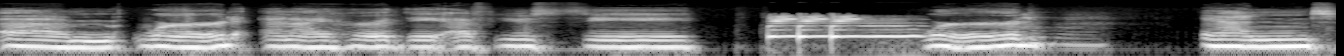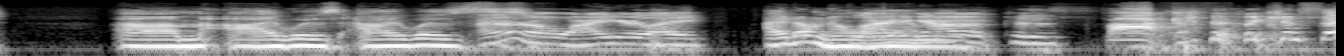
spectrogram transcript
um, word and I heard the F U C word Mhm. and um, I was I was I don't know why you're like I don't know why blurting I'm out because fuck we can say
